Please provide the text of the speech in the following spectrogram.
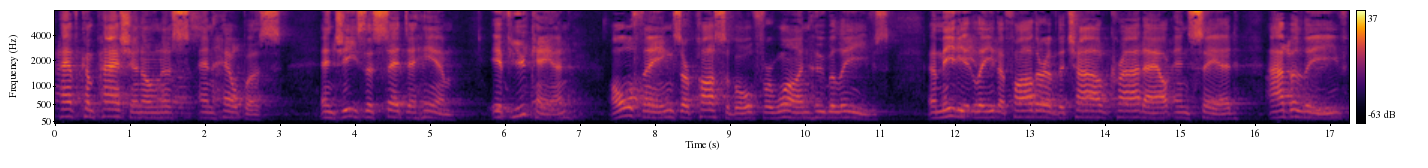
have compassion on us and help us. And Jesus said to him, If you can, all things are possible for one who believes. Immediately the father of the child cried out and said, I believe,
